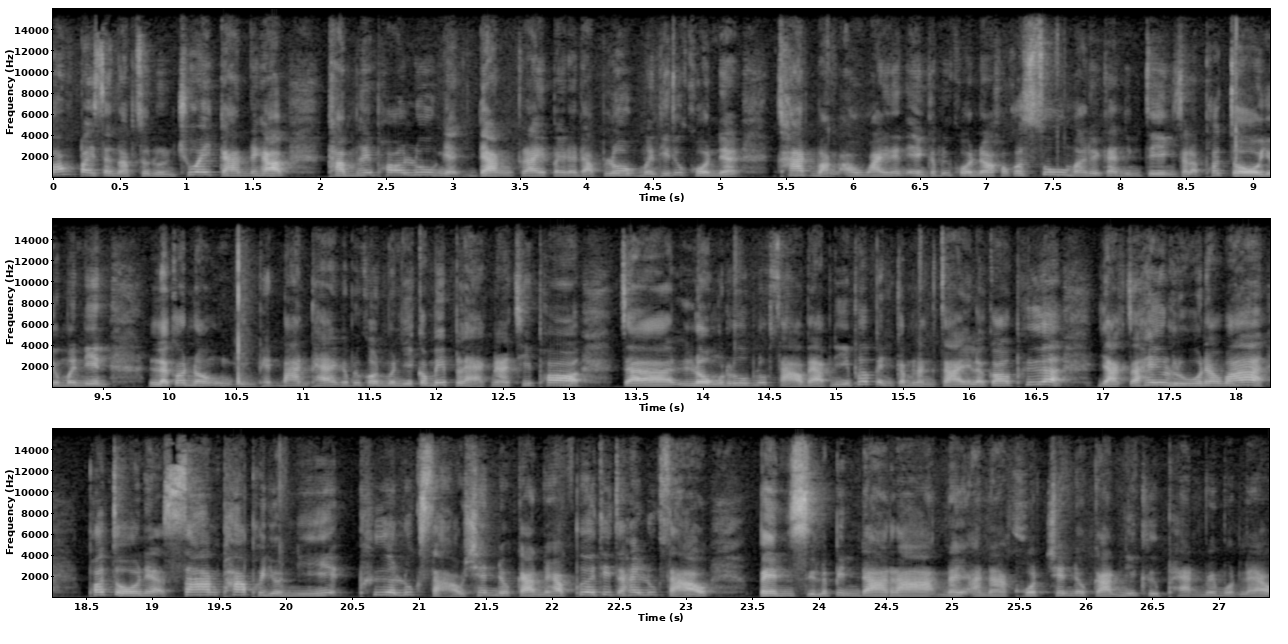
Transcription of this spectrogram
ต้องไปสนับสนุนช่วยกันนะครับทำให้พ่อลูกเนี่ยดังไกลไประดับโลกเหมือนที่ทุกคนเนี่ยคาดหวังเอาไว้นั่นเองครับทุกคนเนาะเขาก็สู้มาด้วยกันจริงๆสำหรับพ่อโจโยมนิน แล้วก็น้องอุ๋งอิงเพชรบ้านแพงครับทุกคนวันนี้ก็ไม่แปลกนะที่พ่อจะลงรูปลูกสาวแบบนี้เพื่อเป็นกำลังใจแล้วก็เพื่ออยากจะให้รู้นะว่า พ่อโจเนี่ยสร้างภาพยนตร์นี้เพื่อลูกสาวเช่นเดียวกันนะครับ เพื่อที่จะให้ลูกสาวเป็นศิลปินดาราในอนาคตเช่นเดียวกัน นี่คือแพลนไว้หมดแล้ว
